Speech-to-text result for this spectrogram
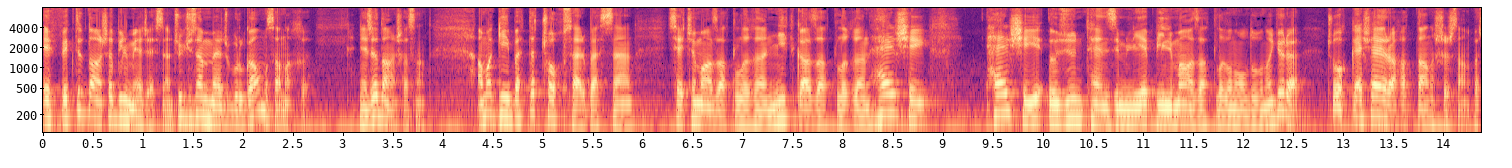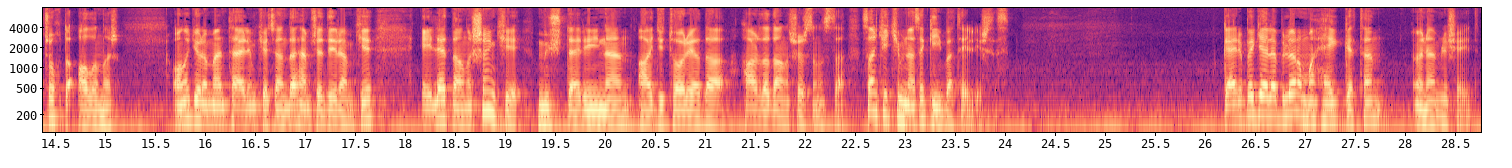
effektiv danışa bilməyəcəksən. Çünki sən məcbur qalmısan axı. Necə danışasan? Amma qeybətdə çox sərbəstsən. Seçim azadlığın, nitq azadlığın, hər şey hər şeyi özün tənzimləyə bilmə azadlığın olduğuna görə çox qəşəng rahat danışırsan və çox da alınır. Ona görə mən təlim keçəndə həmişə deyirəm ki, elə danışın ki, müştəri ilə, auditoriyada, harda danışırsınızsa, sanki kimlənsə qeybət eləyirsiniz. Qəribə gələ bilər, amma həqiqətən önəmli şeydir.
